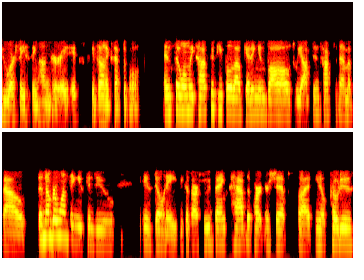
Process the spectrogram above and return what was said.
who are facing hunger. It's it's unacceptable. And so when we talk to people about getting involved, we often talk to them about the number one thing you can do is donate because our food banks have the partnerships, but you know, produce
